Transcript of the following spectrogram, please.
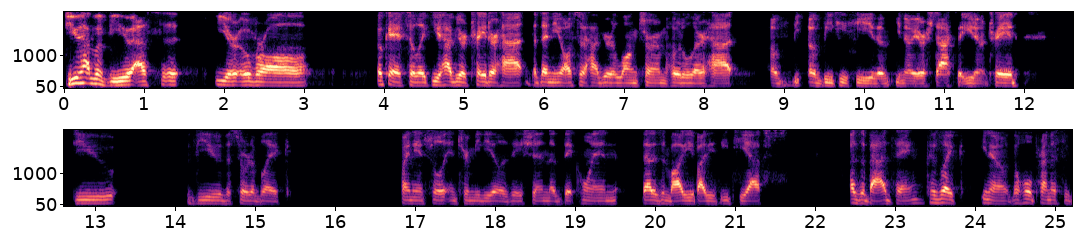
Do you have a view as to your overall Okay, so like you have your trader hat, but then you also have your long-term hodler hat of of BTC, the you know your stack that you don't trade. Do you view the sort of like financial intermedialization of Bitcoin that is embodied by these ETFs as a bad thing? Because like you know the whole premise of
